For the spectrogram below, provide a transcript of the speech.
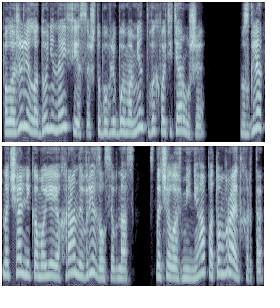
положили ладони на эфесы, чтобы в любой момент выхватить оружие. Взгляд начальника моей охраны врезался в нас, сначала в меня, а потом в Райнхарта.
